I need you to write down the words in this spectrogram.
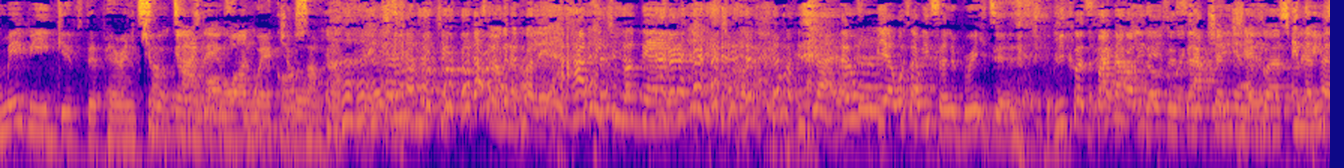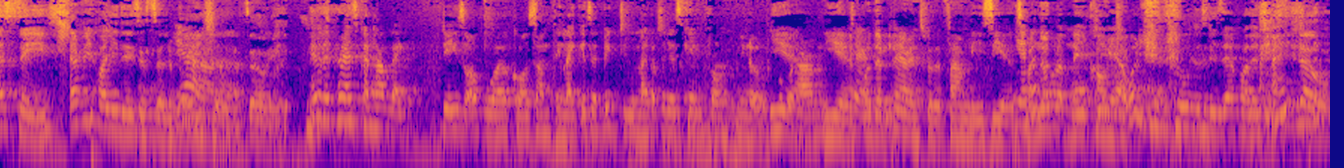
Maybe give the parents some Chibok Girls time Day off one, work or something. That's what we're gonna call it. Happy Chibok Day. what is that? Um, yeah, what are we celebrating? because every that holiday is a captured in the celebration. first In the first place. Every holiday is a celebration. Yeah. So Maybe the parents can have like days off work or something. Like it's a big deal. My daughter just came from you know Boko yeah, Haram yeah, for the parents, for the families, yes, Yeah, but not not the the whole of whole Nigeria. What country. did you do to deserve holidays? I know.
